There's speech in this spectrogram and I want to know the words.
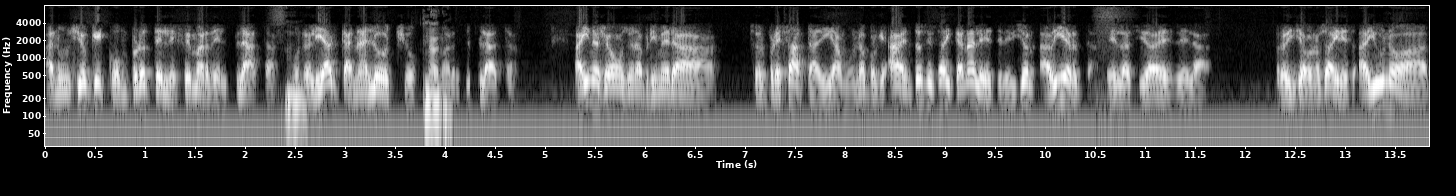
anunció que compró Telefe Mar del Plata, o en realidad Canal 8 de Claro. Mar del Plata. Ahí nos llevamos una primera sorpresata, digamos, ¿no? Porque, ah, entonces hay canales de televisión abiertas en las ciudades de la provincia de Buenos Aires. Hay uno a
